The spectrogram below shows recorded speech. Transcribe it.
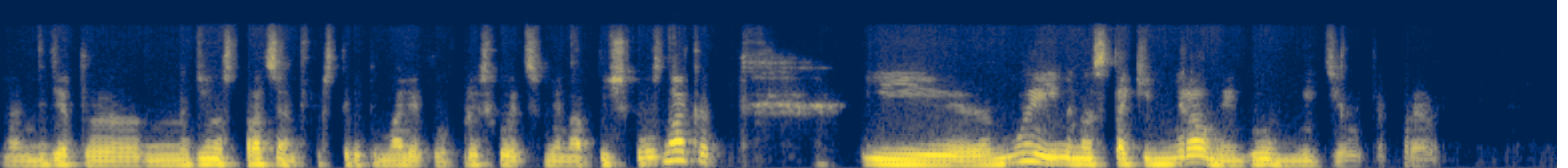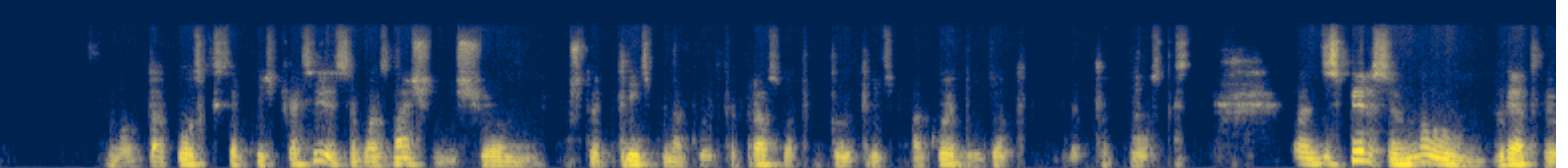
Э, где-то на 90% форстерита молекул происходит смена оптического знака. И мы именно с такими минералами будем иметь дело, как правило. Вот, да, плоскость оптической оси здесь обозначена еще, что это третий пинокоид. Как раз вот вдоль третий пинокоид идет эта плоскость. Э, дисперсия, ну, вряд ли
